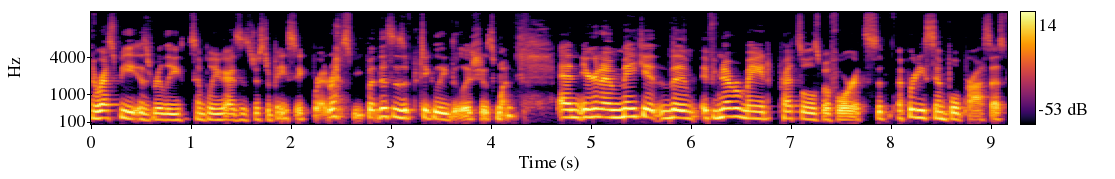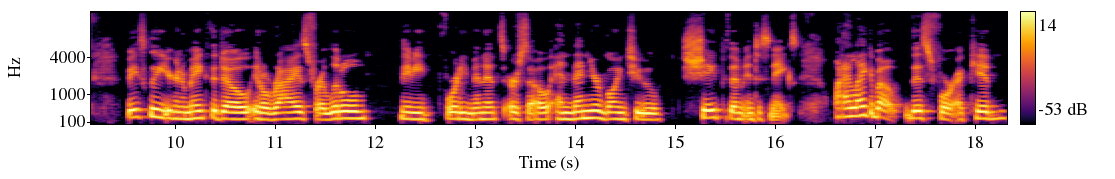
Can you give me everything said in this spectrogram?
The recipe is really simple, you guys. It's just a basic bread recipe, but this is a particularly delicious one. And you're gonna make it the, if you've never made pretzels before, it's a, pretty simple process. Basically, you're gonna make the dough, it'll rise for a little, maybe 40 minutes or so, and then you're going to shape them into snakes. What I like about this for a kid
